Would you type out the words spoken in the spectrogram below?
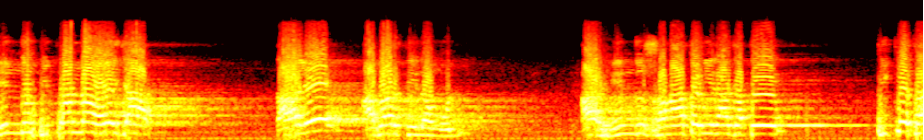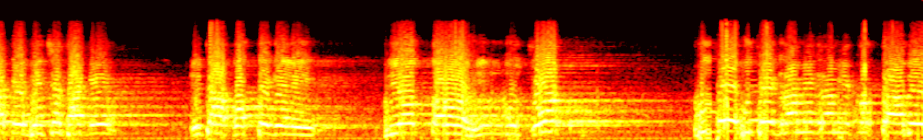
হিন্দু বিপন্ন হয়ে যাক, তাহলে আবার তৃণমূল। আর হিন্দু সনাতনীরা যাতে টিকে থাকে, বেঁচে থাকে এটা করতে গেলে বৃহত্তর হিন্দু জোট বুথে বুথে গ্রামে গ্রামে করতে হবে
